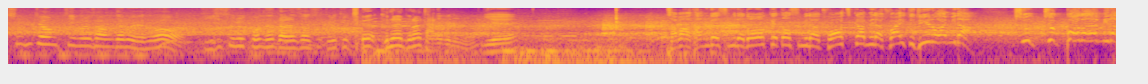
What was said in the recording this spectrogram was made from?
친정팀을 상대로 해서 기술을 꽂는다는 선수들이 좀 그날 그날 다르거든요. 예. 잡아 당겼습니다. 높게 떴습니다. 좌측 갑니다. 좌익수 뒤로 갑니다. 쭉쭉 뻗어갑니다.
